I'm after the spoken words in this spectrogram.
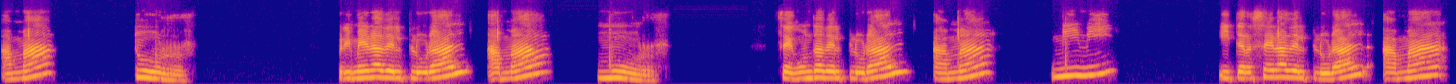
ama tur. Primera del plural, ama mur. Segunda del plural, ama mini. Y tercera del plural, ama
